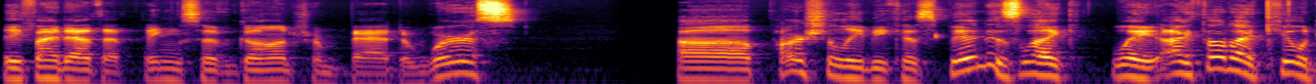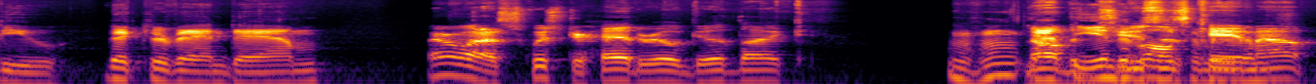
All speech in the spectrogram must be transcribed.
they find out that things have gone from bad to worse. Uh, partially because Ben is like, wait, I thought I killed you, Victor Van Damme. Remember when I switched your head real good, like? Mm-hmm. All the juices came out.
